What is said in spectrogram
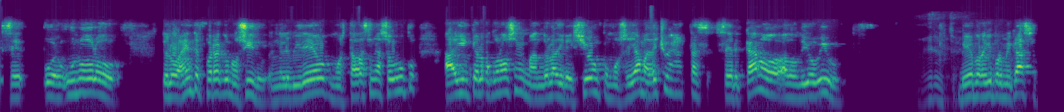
se, uno de los, de los agentes fue reconocido. En el video, como estaba sin asobuco, alguien que lo conoce me mandó la dirección, cómo se llama. De hecho, es hasta cercano a donde yo vivo. Vive por aquí, por mi casa,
